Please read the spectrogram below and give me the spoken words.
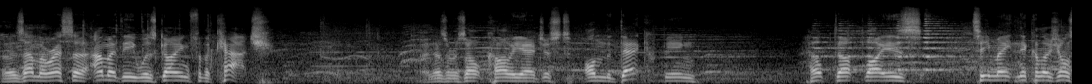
as Amaressa Amadi was going for the catch. And as a result, Carlier just on the deck, being helped up by his teammate Nicolas Jean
